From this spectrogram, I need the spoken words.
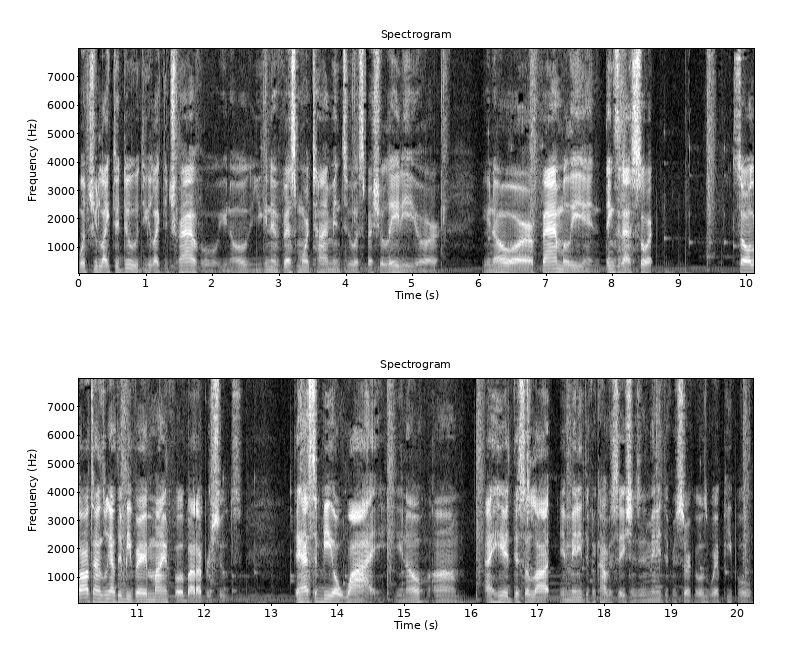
what you like to do. Do you like to travel? You know, you can invest more time into a special lady or, you know, or family and things of that sort. So a lot of times we have to be very mindful about our pursuits. There has to be a why, you know. Um, I hear this a lot in many different conversations in many different circles where people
